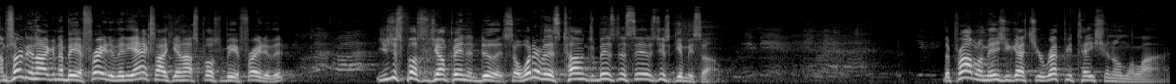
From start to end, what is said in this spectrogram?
I'm certainly not going to be afraid of it. He acts like you're not supposed to be afraid of it. You're just supposed to jump in and do it. So, whatever this tongues business is, just give me some. The problem is you got your reputation on the line.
